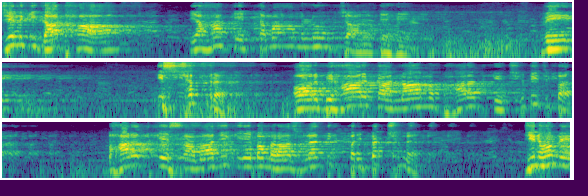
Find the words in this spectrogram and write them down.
जिनकी गाथा यहाँ के तमाम लोग जानते हैं। वे इस क्षेत्र और बिहार का नाम भारत के क्षितिज पर, भारत के सामाजिक एवं राजनीतिक परिप्रेक्ष्य में जिन्होंने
